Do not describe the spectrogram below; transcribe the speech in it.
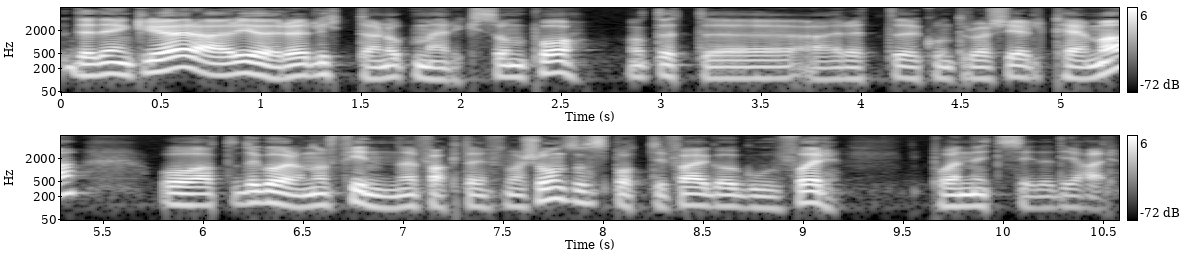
det de egentlig gjør, er å gjøre lytterne oppmerksom på at dette er et kontroversielt tema, og at det går an å finne faktainformasjon som Spotify går god for på en nettside de har.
